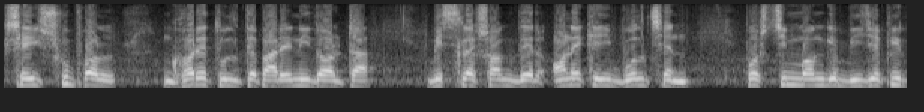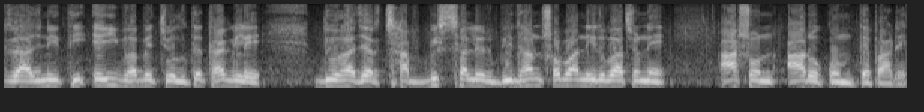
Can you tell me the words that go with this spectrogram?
সেই সুফল ঘরে তুলতে পারেনি দলটা। বিশ্লেষকদের অনেকেই বলছেন, পশ্চিমবঙ্গে বিজেপির রাজনীতি এইভাবে চলতে থাকলে দু হাজার ছাব্বিশ সালের বিধানসভা নির্বাচনে আসন আরও কমতে পারে।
